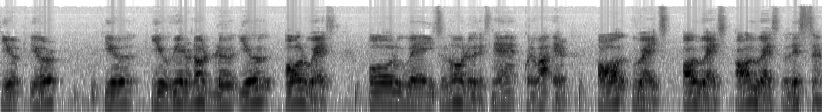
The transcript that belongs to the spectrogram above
you, you, you, you will のる、you always, always のるですね。これは L. always, always, always listen.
